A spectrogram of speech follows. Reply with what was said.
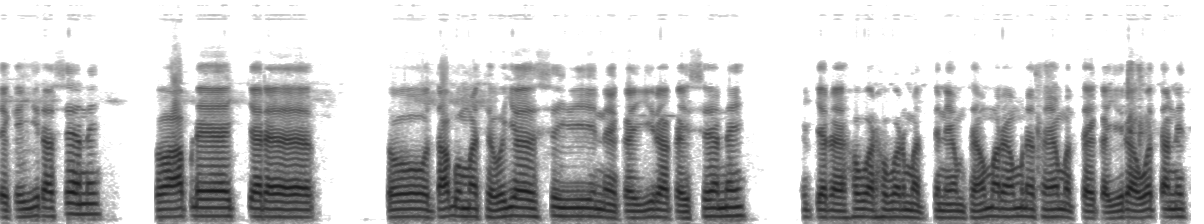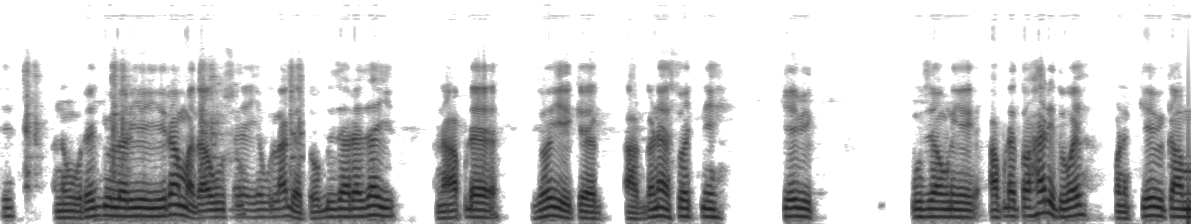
તે કે હીરા છે નહીં? તો આપણે અત્યારે તો ધાબામાંથી વયા છીએ ને કઈ હીરા કઈ છે નહીં. અત્યારે સવાર સવારમાં જ તેને એમ થાય. અમારે હમણાં થાય એમ જ થાય કે હીરા હોતા નથી અને હું રેગ્યુલર એ હીરામાં જ આવું છું. એવું લાગે તો બજારે જઈએ અને આપણે જોઈએ કે આ ગણેશ વચની કેવી ઉજવણી આપણે તો સારી જ હોય પણ કેવી કામ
